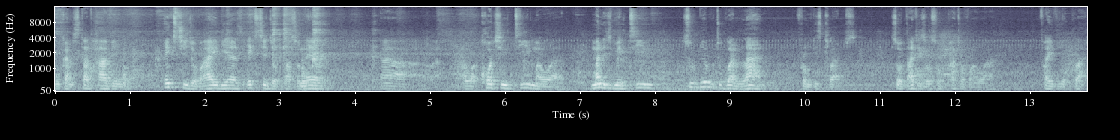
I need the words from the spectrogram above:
we can start having exchange of ideas, exchange of personnel, uh, our coaching team, our management team should be able to go and learn from these clubs. So that is also part of our five-year plan.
